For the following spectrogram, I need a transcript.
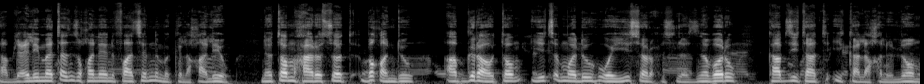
ካብ ልዕሊ መጠን ዝኾነ ንፋስን ንምክልኻል እዩ ነቶም ሓረሶት ብቐንዱ ኣብ ግራውቶም ይጽመዱ ወይ ይሰርሑ ስለ ዝነበሩ ካብዚታት ይከላኸለሎም።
